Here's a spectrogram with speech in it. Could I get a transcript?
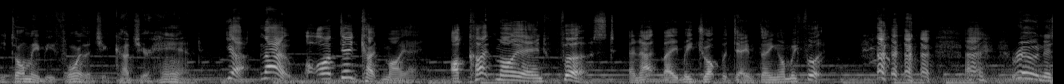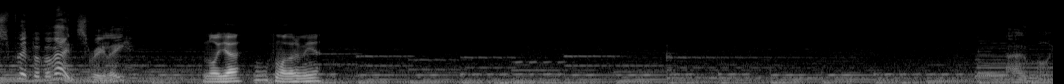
You told me before that you cut your hand. Yeah, no, I, I did cut my hand. I cut my hand first, and that made me drop the damn thing on my foot. uh, ruinous flip of events, really. No. Oh, madre mía. Oh my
